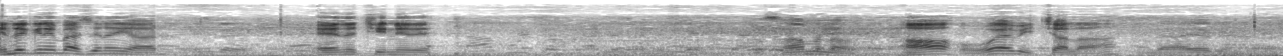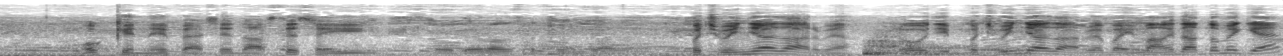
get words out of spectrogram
इन्हें कितने पैसे ना यार? इन्हें चीने दे। ਸਾਹਮਣਾ आहो है भी चला ਲੈ ਜਾ ਦਿੰਦਾ ਉਹ ਕਿੰਨੇ ਪੈਸੇ ਦੱਸ ਤੇ ਸਹੀ ਸੌਦੇ ਵਕਤ 55 ਦਾ पचवंजा हजार रुपया लो जी पचवंजा हजार रुपया भाई मांगे दांतों में क्या है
